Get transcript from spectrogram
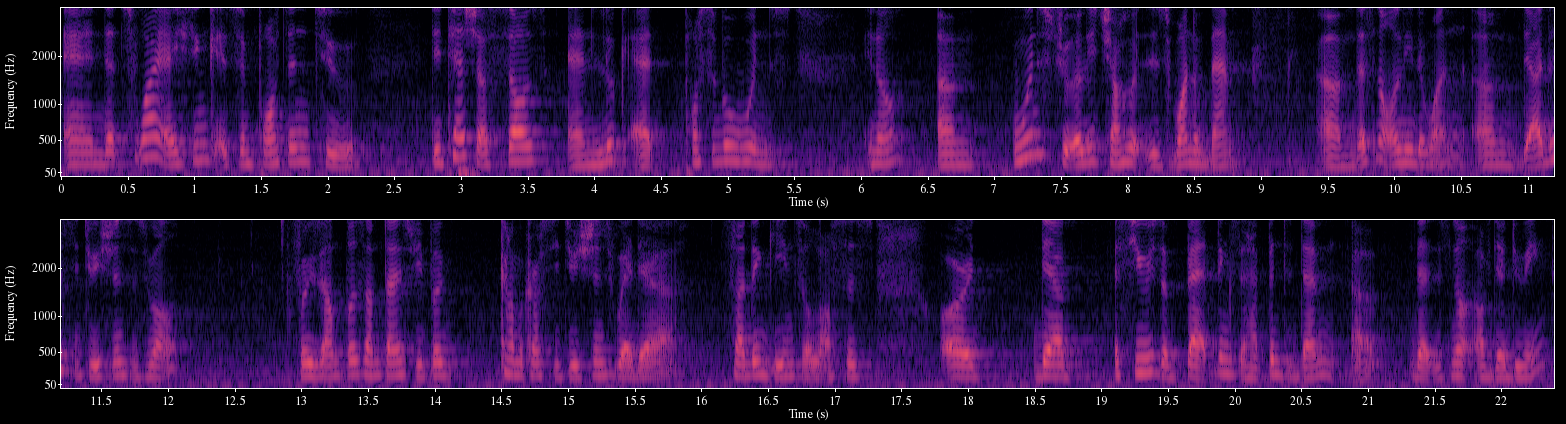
And that's why I think it's important to detach ourselves and look at possible wounds. You know, um, wounds through early childhood is one of them. Um, that's not only the one, um, there are other situations as well. For example, sometimes people come across situations where there are sudden gains or losses, or there are a series of bad things that happen to them uh, that is not of their doing,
